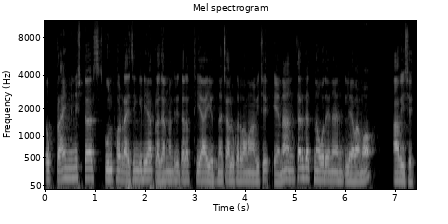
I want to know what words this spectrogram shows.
તો prime minister school for rising India પ્રધાનમંત્રી તરફથી આ યોજના ચાલુ કરવામાં આવી છે. એના અંતર્ગત નવોદયને લેવામાં આવી છે.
